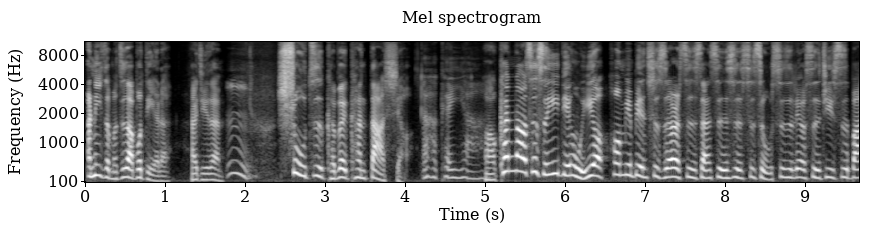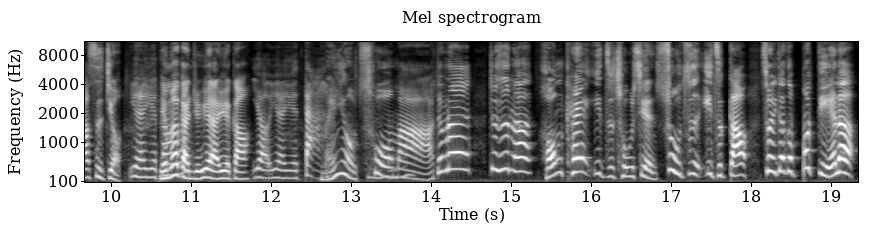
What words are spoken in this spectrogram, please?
啊，你怎么知道不跌了？来举证嗯数字可不可以看大小？啊，可以啊，哦，看到四十一点五以后，后面变四十二、四十三、四十四、四十五、四十六、四十七、四十八、四十九，越来越高，有没有感觉越来越高？有越来越大？没有错嘛，对不对？就是呢，红 K 一直出现，数字一直高，所以叫做不跌了，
